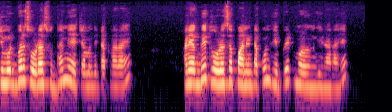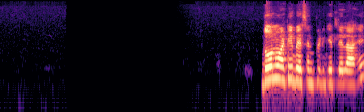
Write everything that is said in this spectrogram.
चिमूटभर सोडा सुद्धा मी याच्यामध्ये टाकणार आहे. आणि अगदी थोडंसं पाणी टाकून हे पीठ मळून घेणार आहे. दोन वाटी बेसन पीठ घेतलेलं आहे.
